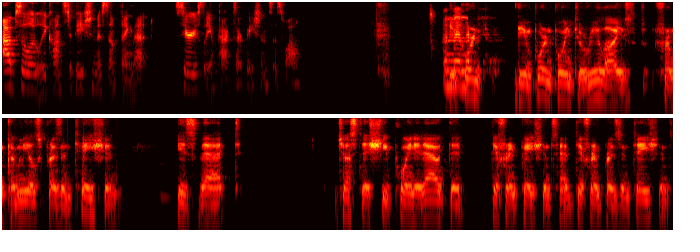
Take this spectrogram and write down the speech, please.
absolutely constipation is something that seriously impacts our patients as well. And the, then, important, the important point to realize from Camille's presentation is that just as she pointed out that different patients have different presentations,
